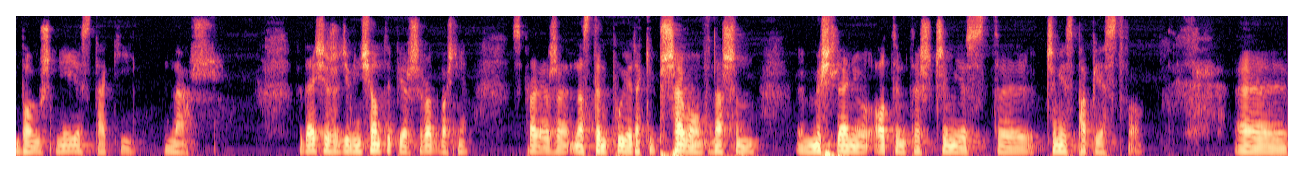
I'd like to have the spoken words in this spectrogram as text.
bo już nie jest taki nasz. Wydaje się, że 91 rok właśnie sprawia, że następuje taki przełom w naszym myśleniu o tym też, czym jest, czym jest papiestwo. E,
